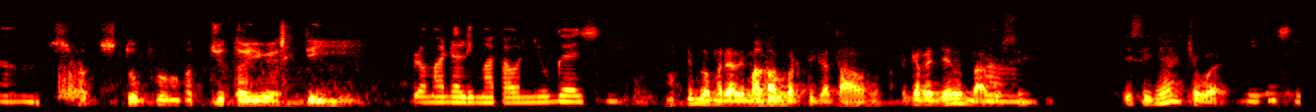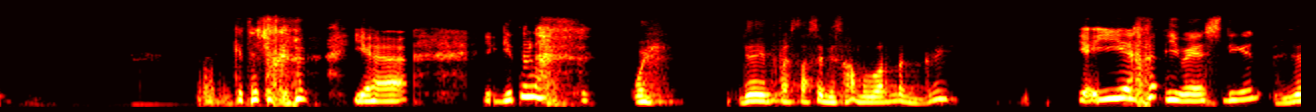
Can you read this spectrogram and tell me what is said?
Nah, 124 juta USD. belum ada lima tahun juga sih. Ini belum ada lima tahun baru tiga tahun. Kerja bagus Ah. sih. Isinya coba. Iya sih. Kita juga ya ya gitulah. Wih, dia investasi di saham luar negeri. Ya iya USD kan. Iya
